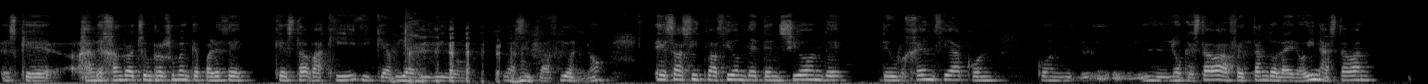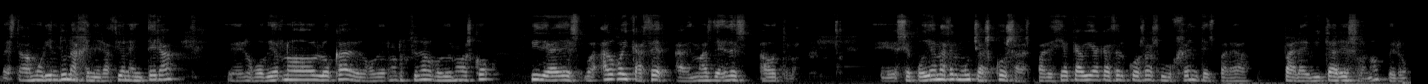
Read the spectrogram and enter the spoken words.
es que Alejandro ha hecho un resumen que parece que estaba aquí y que había vivido la situación, ¿no? Esa situación de tensión, de, de urgencia con, con lo que estaba afectando la heroína. Estaban, estaba muriendo una generación entera. El gobierno local, el gobierno regional, el gobierno vasco pide a EDES, algo hay que hacer, además de EDES, a otros. Eh, se podían hacer muchas cosas, parecía que había que hacer cosas urgentes para, para evitar eso, ¿no? Pero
